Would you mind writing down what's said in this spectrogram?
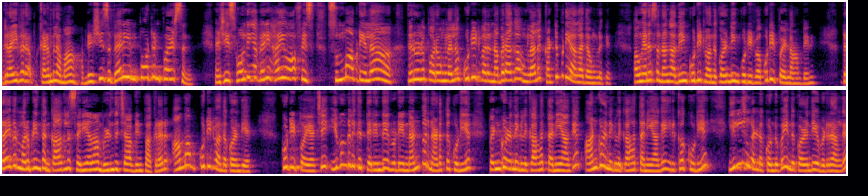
டிரைவர் கிளம்பலாமா? அப்படின்னு. She's very important person and she's holding a very high office சும்மா அப்படியெல்லாம் தெருவில் போறவங்களெல்லாம் கூட்டிட்டு வர நபராக அவங்களால கட்டுப்படி ஆகாது அவங்களுக்கு. அவங்க என்ன சொன்னாங்க அதையும் கூட்டிட்டு வா அந்த குழந்தையும் கூட்டிட்டு வா கூட்டிட்டு போயிடலாம் அப்படின்னு. டிரைவர் மறுபடியும் தன் காதுல சரியா தான் விழுந்துச்சா அப்படின்னு பாக்குறாரு. ஆமா கூட்டிட்டு வந்த குழந்தைய. கூட்டிட்டு போயாச்சு. இவங்களுக்கு தெரிந்த இவருடைய நண்பர் நடத்தக்கூடிய பெண் குழந்தைகளுக்காக தனியாக ஆண் குழந்தைகளுக்காக தனியாக இருக்கக்கூடிய இல்லங்கள்ல கொண்டு போய் இந்த குழந்தைய விடுறாங்க.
